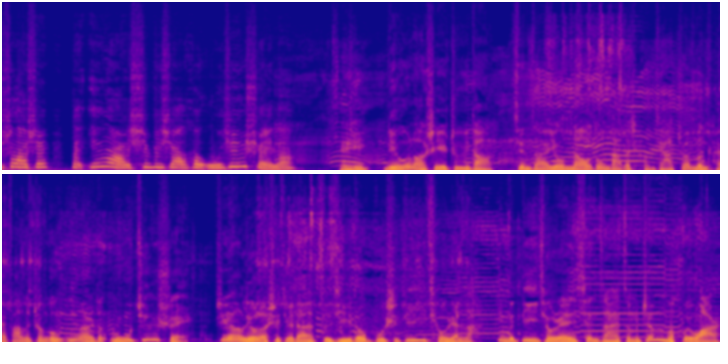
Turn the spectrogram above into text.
师，老师，那婴儿需不需要喝无菌水呢？哎，刘老师也注意到，现在有脑洞大的厂家专门开发了专供婴儿的无菌水，这让刘老师觉得自己都不是地球人了。你们地球人现在怎么这么会玩？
